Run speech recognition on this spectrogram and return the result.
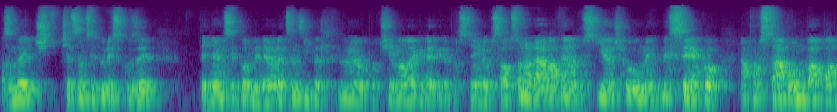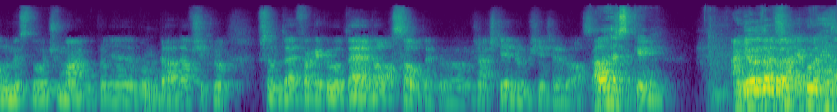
Já jsem tady četl jsem si tu diskuzi, teď nevím si pod video recenzí Battlefieldu nebo pod čím, ale kde, kde prostě někdo psal, co nadáváte na tu stíhačkovou mi- misi, jako naprostá bomba, padl mi z toho čumák úplně, nebo bráda, všechno. Přitom to je fakt jako, to je Rebel Assault, jako, možná ještě jednodušší než Rebel Assault. Ale hezký. Ani Jo, takhle. jako hez,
